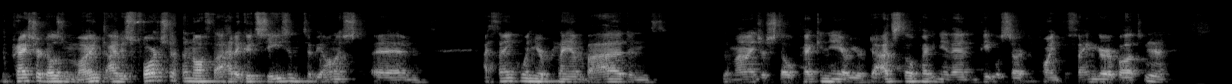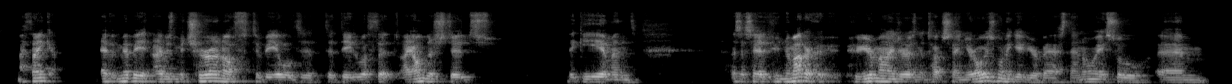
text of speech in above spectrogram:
the pressure does mount. I was fortunate enough that I had a good season, to be honest. Um, I think when you're playing bad and the manager's still picking you or your dad's still picking you, then people start to point the finger. But yeah. I think if maybe I was mature enough to be able to, to deal with it, I understood the game. And as I said, no matter who, who your manager is in the touchline, you're always going to give your best anyway. So um,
